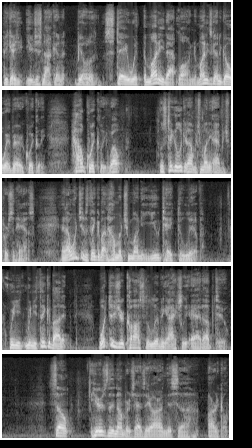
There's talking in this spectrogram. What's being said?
because you're just not going to be able to stay with the money that long. The money's going to go away very quickly. How quickly? Well, let's take a look at how much money average person has. And I want you to think about how much money you take to live when you when you think about it, what does your cost of living actually add up to? So here's the numbers as they are in this uh, article.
